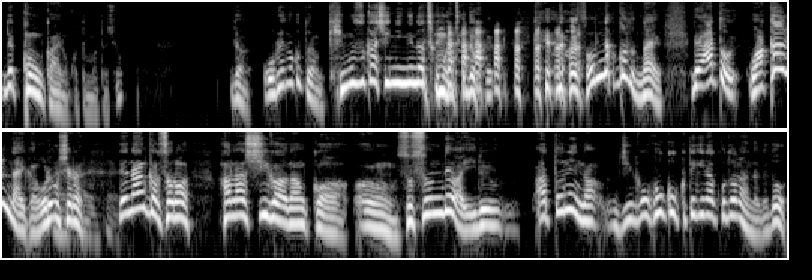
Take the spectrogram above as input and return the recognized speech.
で今回のこともあったでしょ？だから俺のことなんか気難しい人間だと思ってる そんなことないであと分かんないから俺も知らない,、はいはいはいでなんかその話がなんか、うん、進んではいる。後にな事後報告的なことなんだけど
